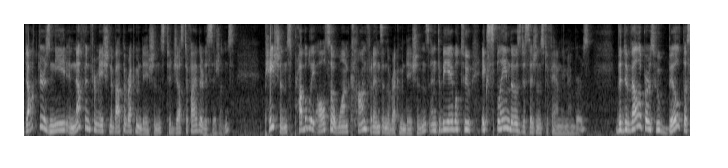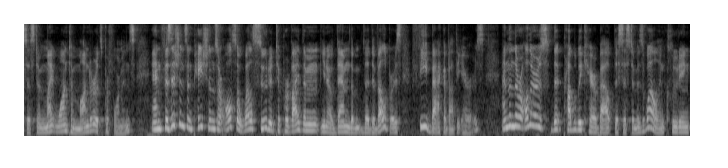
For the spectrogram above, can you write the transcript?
doctors need enough information about the recommendations to justify their decisions, Patients probably also want confidence in the recommendations and to be able to explain those decisions to family members. The developers who built the system might want to monitor its performance, and physicians and patients are also well suited to provide them, you know, them, the, the developers, feedback about the errors. And then there are others that probably care about the system as well, including,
